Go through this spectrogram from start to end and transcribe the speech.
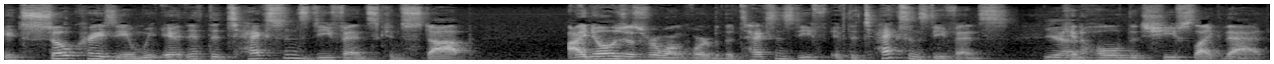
It's so crazy, and we if if the Texans defense can stop. I know it's just for one quarter, but the Texans def- if the Texans defense Yeah. can hold the Chiefs like that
